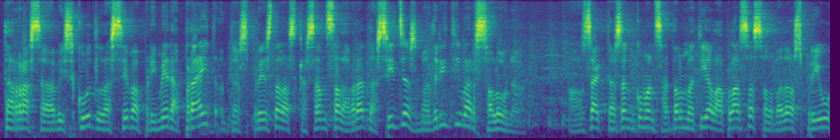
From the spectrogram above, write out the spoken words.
Terrassa ha viscut la seva primera Pride després de les que s'han celebrat a Sitges, Madrid i Barcelona. Els actes han començat al matí a la plaça Salvador Espriu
